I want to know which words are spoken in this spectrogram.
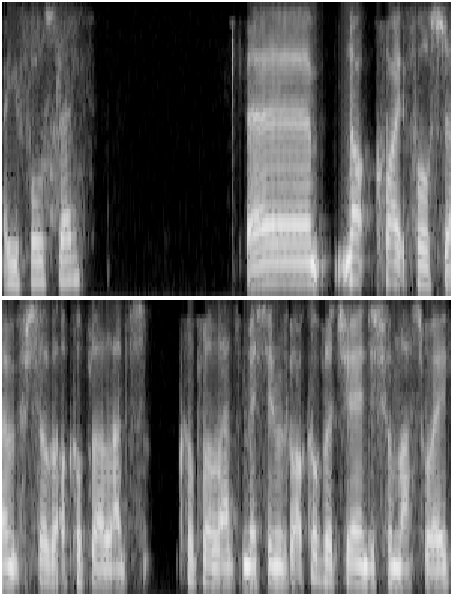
are you full strength? Um, not quite full strength. Still got a couple of lads, couple of lads missing. We've got a couple of changes from last week,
